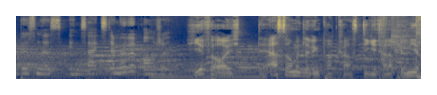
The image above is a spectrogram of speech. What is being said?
Business Insights der Möbelbranche. Hier für euch der erste Home and Living Podcast digitaler Pioniere.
